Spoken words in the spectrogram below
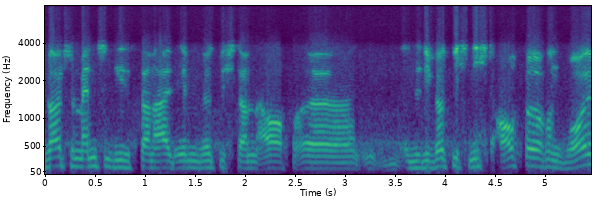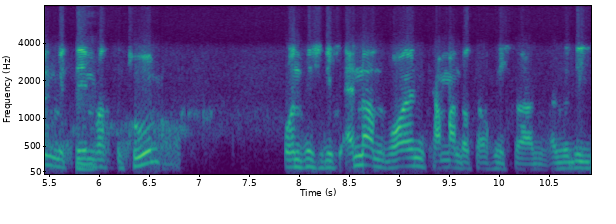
solche Menschen, die es dann halt eben wirklich dann auch, äh, also die wirklich nicht aufhören wollen mit dem, was sie tun und sich nicht ändern wollen, kann man das auch nicht sagen. Also die,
